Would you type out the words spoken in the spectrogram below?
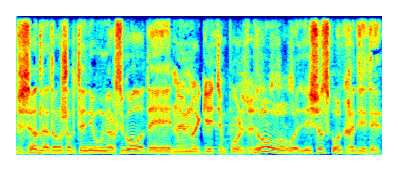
все для того, чтобы ты не умер с голода. И... Ну и многие этим пользуются. Ну, еще сколько хотите.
